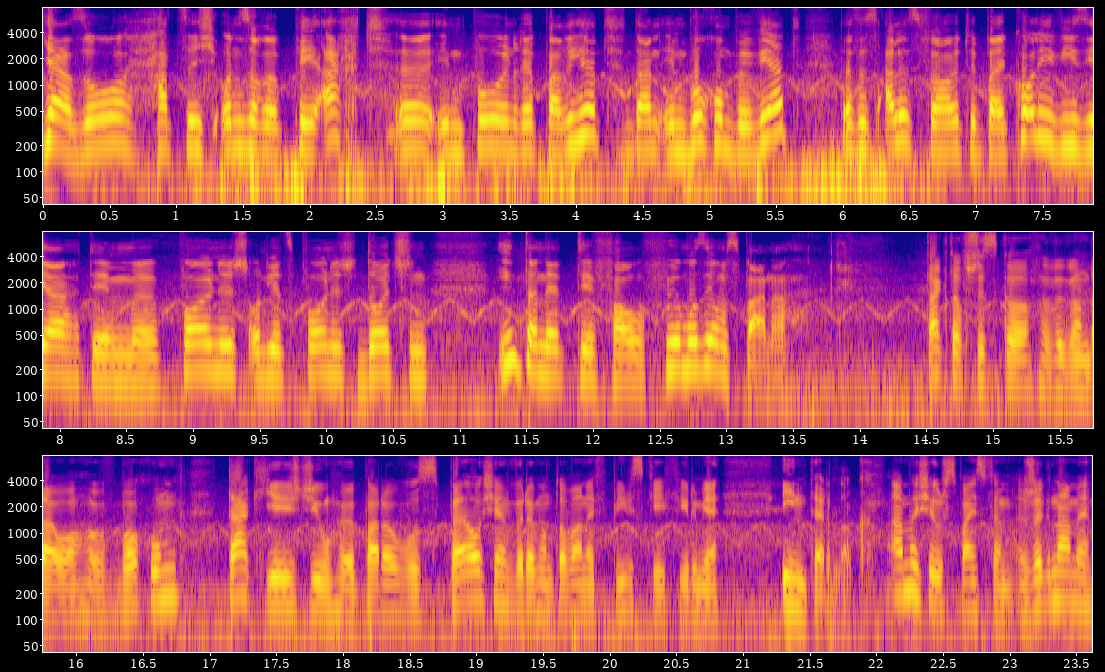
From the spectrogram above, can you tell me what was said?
Ja, so hat sich unsere P8 äh, in Polen repariert, dann in Bochum bewährt. Das ist alles für heute bei Kolewizja, dem äh, polnisch und jetzt polnisch-deutschen Internet-TV für Museumsbahner. Tak to wszystko wyglądało w Bochum. Tak jeździł parowóz P8 wyremontowany w pilskiej firmie Interlock. A my się już z Państwem żegnamy.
